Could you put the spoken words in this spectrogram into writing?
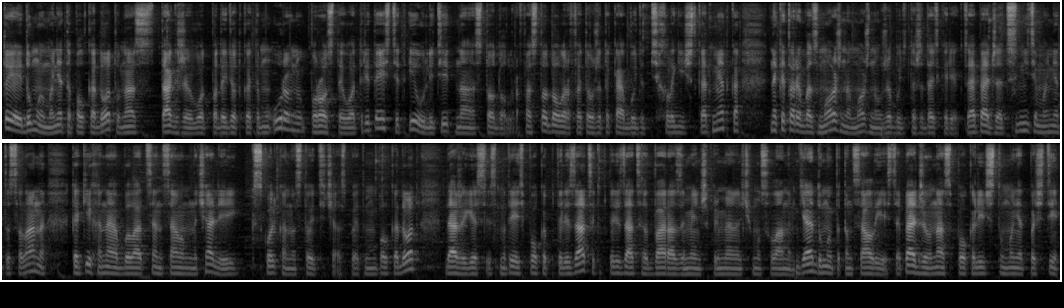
то я и думаю, монета Polkadot у нас также вот подойдет к этому уровню, просто его отретестит и улетит на 100 долларов. А 100 долларов это уже такая будет психологическая отметка, на которой, возможно, можно уже будет ожидать коррекцию. Опять же, оцените монету Solana, каких она была цен в самом начале и сколько она стоит сейчас. Поэтому Polkadot, даже если смотреть по капитализации, капитализация в два раза меньше примерно, чем у Solana, я думаю, потенциал есть. Опять же, у нас по количеству монет почти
